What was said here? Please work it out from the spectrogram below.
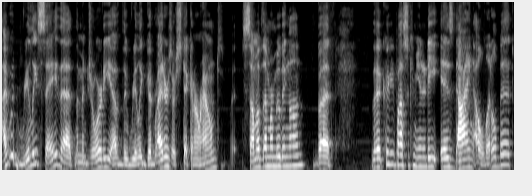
I would really say that the majority of the really good writers are sticking around. Some of them are moving on, but the creepypasta community is dying a little bit,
